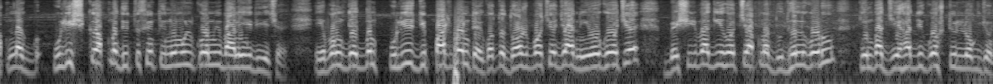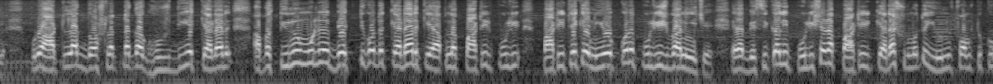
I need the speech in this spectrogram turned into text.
আপনার পুলিশকে আপনার দ্বিতীয় শ্রেণি তৃণমূল কর্মী বানিয়ে দিয়েছে। এবং দেখবেন পুলিশ ডিপার্টমেন্টে গত দশ বছর যা নিয়োগ হয়েছে, বেশিরভাগই হচ্ছে আপনার দুধেল গরু কিংবা জেহাদি গোষ্ঠীর লোকজন। পুরো আট লাখ, দশ লাখ টাকা ঘুষ দিয়ে ক্যাডার, আপনার তৃণমূলের ব্যক্তিগত ক্যাডারকে আপনার পার্টির পুলিশ পার্টি থেকে নিয়োগ করে পুলিশ বানিয়েছে। এরা বেসিক্যালি পুলিশেরা পার্টির ক্যাডার শুধুমাত্র ইউনিফর্মটুকু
